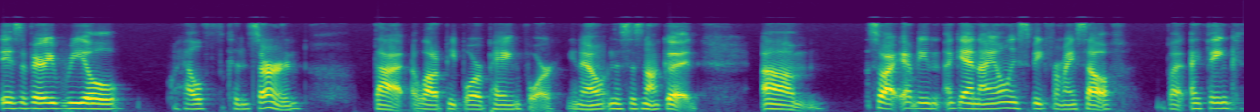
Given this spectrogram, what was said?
is a very real health concern that a lot of people are paying for you know and this is not good um so I, I mean again i only speak for myself but i think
